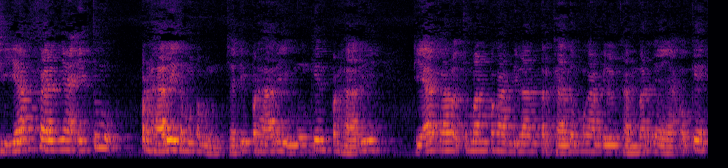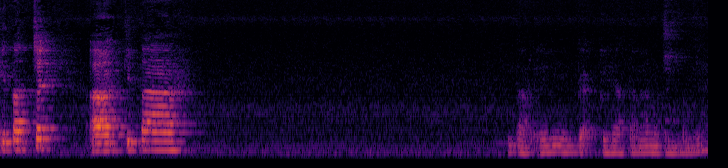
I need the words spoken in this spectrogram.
dia filenya itu per hari teman-teman jadi per hari mungkin per hari dia kalau cuma pengambilan tergantung pengambil gambarnya ya oke kita cek uh, kita Bentar, ini enggak kelihatan anu teman-teman ya.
